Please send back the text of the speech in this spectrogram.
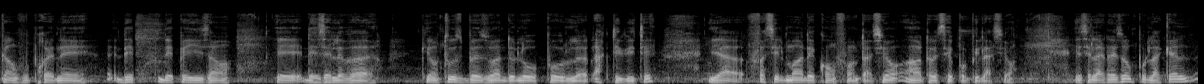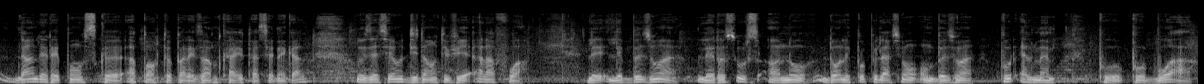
Quand vous prenez des, des paysans et des éleveurs qui ont tous besoin de l'eau pour leur activité, il y a facilement des confrontations entre ces populations. Et c'est la raison pour laquelle, dans les réponses que apporte par exemple Caritas Sénégal, nous essayons d'identifier à la fois les, besoins, les ressources en eau dont les populations ont besoin pour elles-mêmes, pour, pour boire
